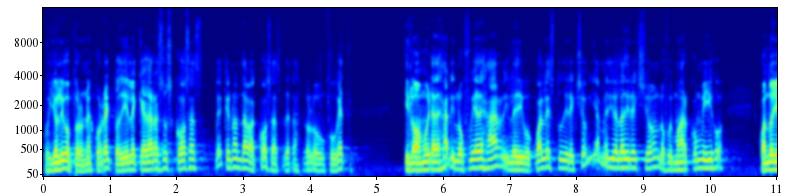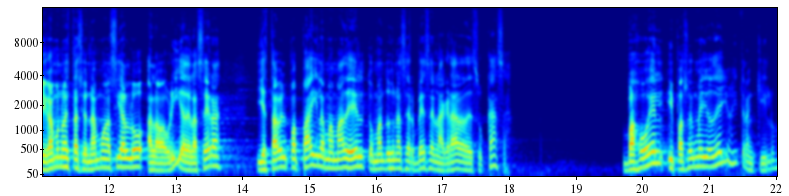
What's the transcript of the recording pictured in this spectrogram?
Pues yo le digo, pero no es correcto, dile que agarre sus cosas, ve que no andaba cosas, era solo un juguete. Y lo vamos a ir a dejar, y lo fui a dejar, y le digo, ¿cuál es tu dirección? Y ya me dio la dirección, lo fuimos a dar con mi hijo. Cuando llegamos nos estacionamos así a, a la orilla de la acera, y estaba el papá y la mamá de él tomándose una cerveza en la grada de su casa. Bajó él y pasó en medio de ellos y tranquilo.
